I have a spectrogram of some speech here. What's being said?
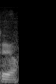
어때요?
